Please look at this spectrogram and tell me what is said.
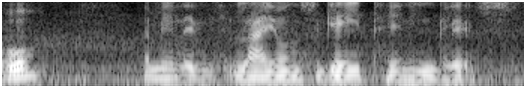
o también le dicen Lions Gate en inglés.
